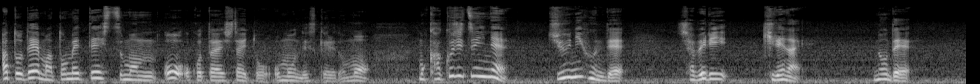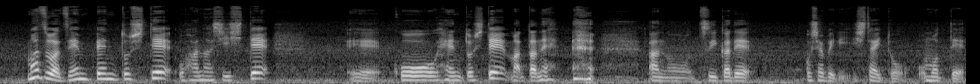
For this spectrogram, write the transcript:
後でまとめて質問をお答えしたいと思うんですけれどももう確実にね12分で喋りきれないのでまずは前編としてお話しして、えー、後編としてまたね あの追加でおしゃべりしたいと思って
